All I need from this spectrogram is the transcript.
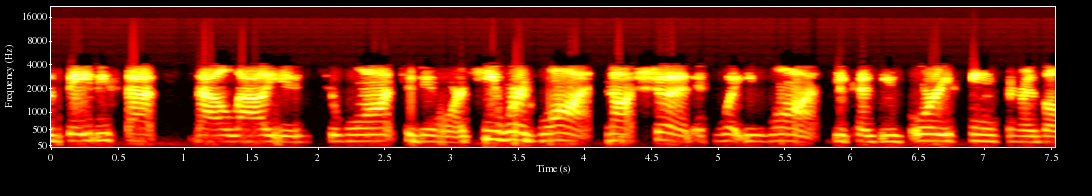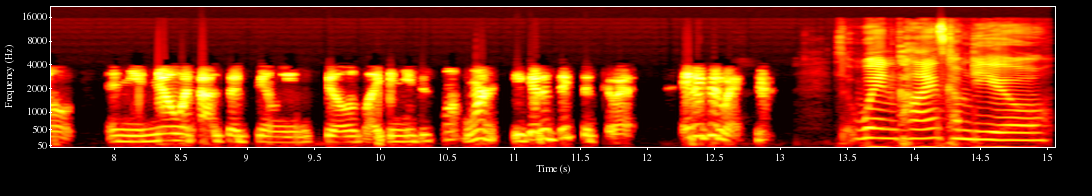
the baby steps that allow you to want to do more. Keyword want, not should. It's what you want because you've already seen some results and you know what that good feeling feels like and you just want more. You get addicted to it in a good way. When clients come to you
